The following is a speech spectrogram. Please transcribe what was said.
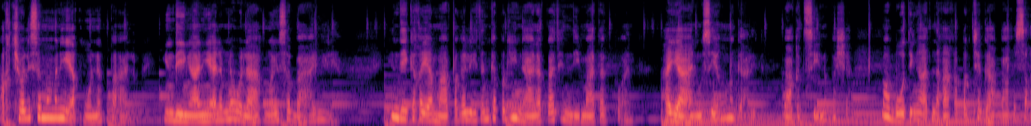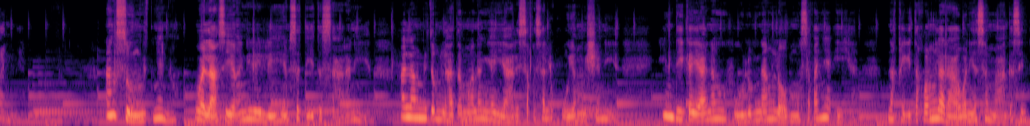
Actually sa mamaniak mo nagpaalam. Hindi nga niya alam na wala ako ngayon sa bahay nila. Hindi ka kaya mapagalitan kapag hinanap ka at hindi matagpuan. Hayaan mo siyang magalit. Bakit sino pa siya? Mabuti nga at nakakapagtyaga pa ako sa kanya. Ang sungit niya no, wala siyang inililihim sa tita Sara niya. Alam nitong lahat ang mga nangyayari sa kasalukuyang misyon niya. Hindi kaya nahuhulog na ang loob mo sa kanya iya. Nakita ko ang larawan niya sa magazine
